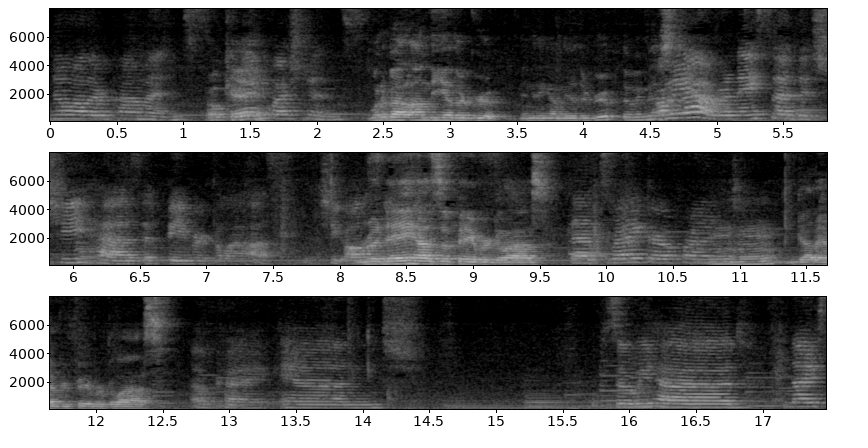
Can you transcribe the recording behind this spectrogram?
no other comments. Okay. Any questions? What about on the other group? Anything on the other group that we missed? Oh yeah, Renee said that she has a favorite glass. She also. Renee has a favorite glass. That's right, girlfriend. Mm-hmm. You gotta have your favorite glass. Okay, and so we had nice.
